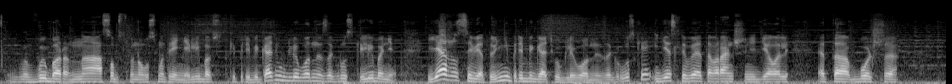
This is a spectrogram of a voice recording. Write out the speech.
выбор на собственное усмотрение, либо все-таки прибегать к углеводной загрузке, либо нет. Я же советую не прибегать к углеводной загрузке, если вы этого раньше не делали, это больше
